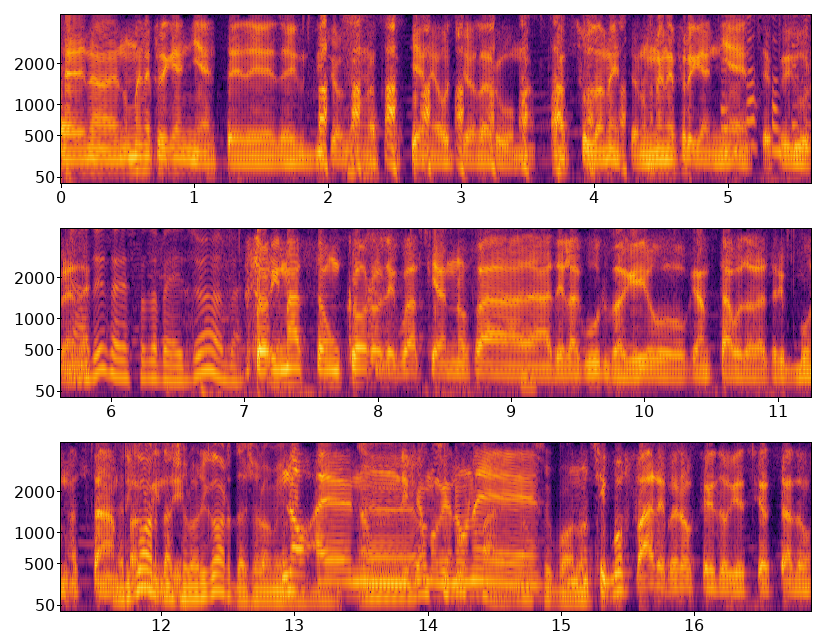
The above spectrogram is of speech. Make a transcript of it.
Eh, no, non me ne frega niente di de, de, ciò che non appartiene oggi alla Roma. Assolutamente, non me ne frega niente. Figurati. Sarei stata peggio. Vabbè. Sono rimasto un coro di qualche anno fa della curva che io cantavo dalla tribuna stampa. Ricordacelo, quindi... ricordacelo. No, eh, non, eh, diciamo non che non, è, non, si può, non, non si, si può fare, però credo che sia stato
